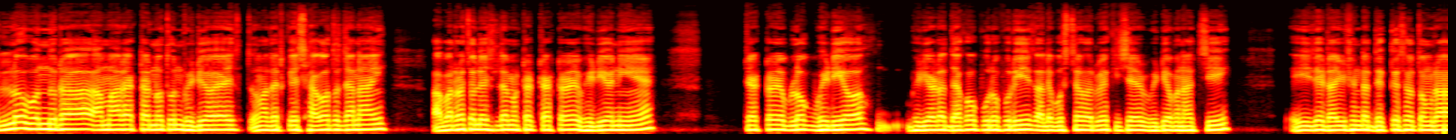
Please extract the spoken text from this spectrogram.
হ্যালো বন্ধুরা, আমার একটা নতুন ভিডিওয়ে তোমাদেরকে স্বাগত জানাই। আবারও চলে এসেছিলাম একটা ট্র্যাক্টরের ভিডিও নিয়ে। ট্র্যাক্টরের ব্লগ ভিডিও, ভিডিওটা দেখো পুরোপুরি, তাহলে বুঝতে পারবে কিসের ভিডিও বানাচ্ছি। এই যে ডাইভিশনটা দেখতেছো তোমরা,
